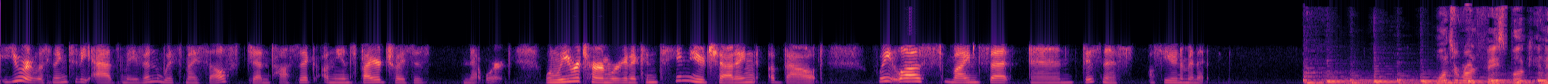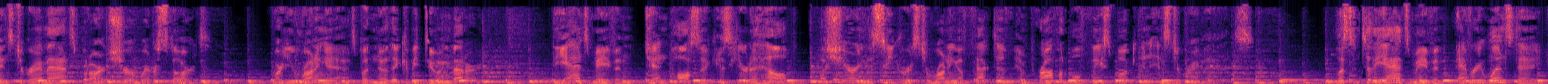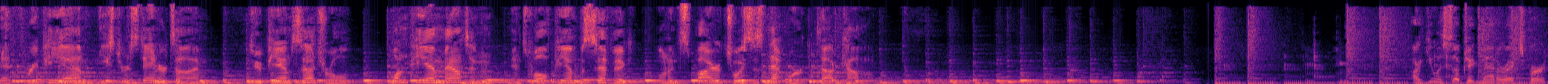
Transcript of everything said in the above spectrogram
you are listening to the Ads Maven with myself, Jenn Possick, on the Inspired Choices Network. When we return, we're going to continue chatting about weight loss, mindset, and business. I'll see you in a minute. Want to run Facebook and Instagram ads but aren't sure where to start? Are you running ads but know they could be doing better? The Ads Maven, Jenn Possick, is here to help by sharing the secrets to running effective and profitable Facebook and Instagram ads. Listen to the Ads Maven every Wednesday at 3 p.m. Eastern Standard Time, 2 p.m. Central, 1 p.m. Mountain, and 12 p.m. Pacific on InspiredChoicesNetwork.com. Are you a subject matter expert?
